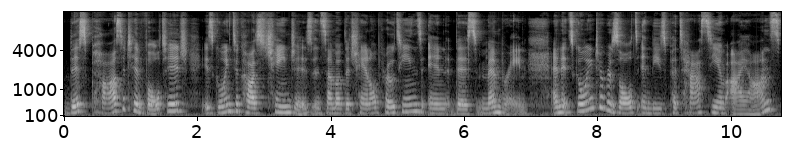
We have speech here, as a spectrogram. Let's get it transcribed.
this positive voltage is going to cause changes in some of the channel proteins in this membrane, and it's going to result in these potassium ions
